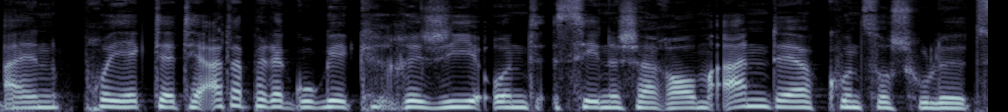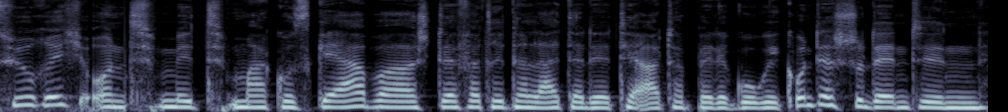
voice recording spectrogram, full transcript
ein Projekt der Theaterpädagogik, Regie und szenischer Raum an der Kunsthochschule Zürich und mit Markus Gerber, stellvertretender Leiter der Theaterpädagogik und der Studentin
